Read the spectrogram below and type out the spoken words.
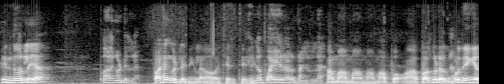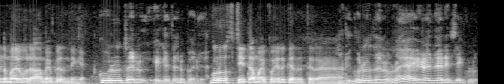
எந்த ஊர்லையா? பாலங்கொண்டில் பழங்கோட்டில் இருந்தீங்களா ஓ சரி சரி. எங்கள் பையனாக இருந்தாங்கல்ல. ஆமாம் ஆமாம் ஆமாம் ஆமாம் அப்போ அப்பா கூட இருக்கும்போது நீங்கள் அந்த மாதிரி ஒரு அமைப்பு இருந்தீங்க. குரு தெரு எங்கள் தெரு பேர். குரு ஸ்ட்ரீட் ஆமாம் இப்போ இருக்குது அந்த தெரு. குரு தெருவில் இளைஞர் இசைக்குழு.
